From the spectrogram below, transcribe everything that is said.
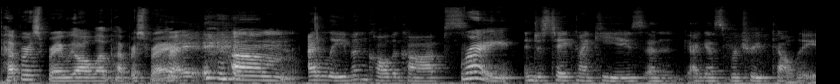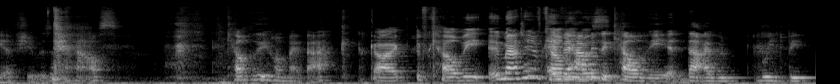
pepper spray. We all love pepper spray. Right. Um, I'd leave and call the cops right. and just take my keys and I guess retrieve Kelby if she was in the house. Kelby on my back. God, if Kelby, imagine if if it happened was. to Kelby, that I would we'd be.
